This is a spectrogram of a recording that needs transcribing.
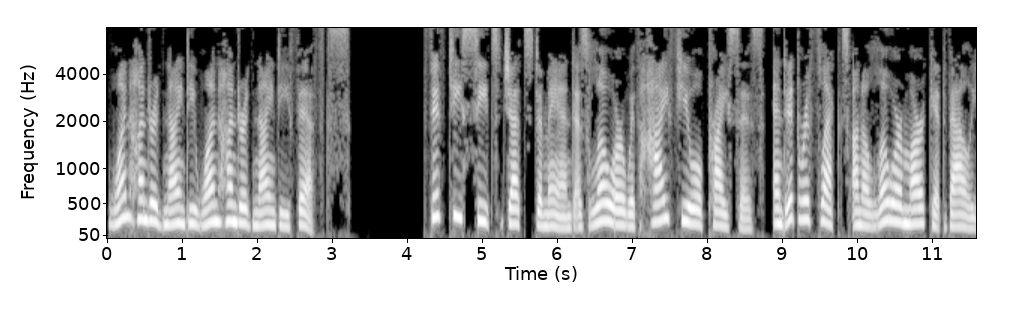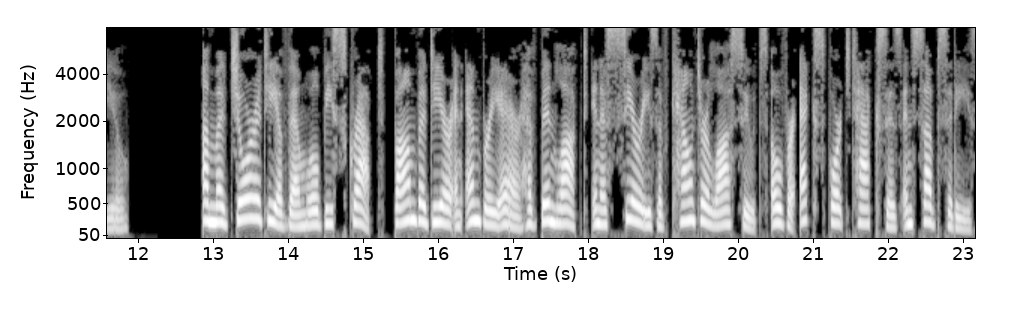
190 195 50 seats jets demand is lower with high fuel prices, and it reflects on a lower market value. A majority of them will be scrapped. Bombardier and Embraer have been locked in a series of counter lawsuits over export taxes and subsidies.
